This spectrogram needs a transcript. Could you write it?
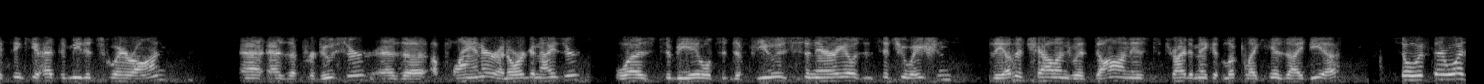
I think you had to meet it square on uh, as a producer, as a, a planner, an organizer, was to be able to diffuse scenarios and situations. The other challenge with Don is to try to make it look like his idea. So if there was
